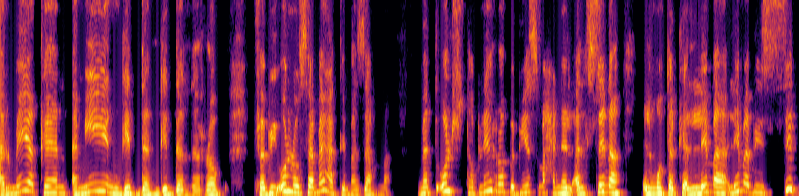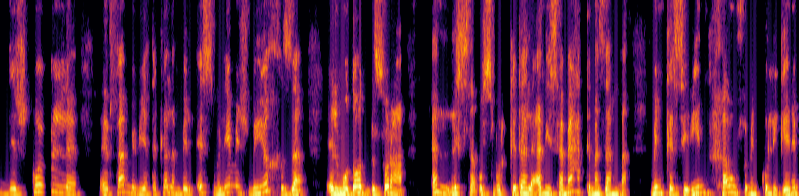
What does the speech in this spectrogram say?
أرميا كان أمين جدا جدا للرب. فبيقول له سمعت مذمه ما تقولش طب ليه الرب بيسمح إن الألسنة المتكلمة ليه ما بيسدش كل فم بيتكلم بالاسم؟ ليه مش بيخزى المضاد بسرعة؟ قال لسه أصبر كده لأني سمعت مذمة من كثيرين خوف من كل جانب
